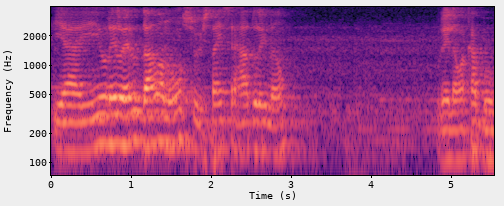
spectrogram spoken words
E aí o leiloeiro dá um anúncio, está encerrado o leilão. O leilão acabou.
